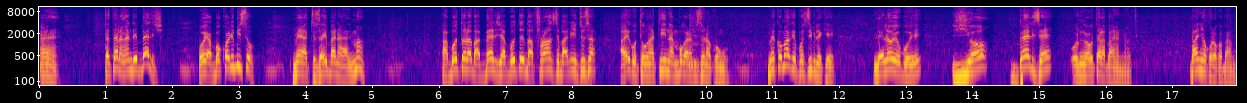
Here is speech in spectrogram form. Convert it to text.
eh. tata na ngai nde belge oyo abokoli biso mais tozali bana allemand abotola ba belge abotola ba france banini tout ça aye kotonga ti na mboka na biso na congo mais comment que possible ke lelo oyo boye yo belge olinga kotala bana na yo te banyokolaka bango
